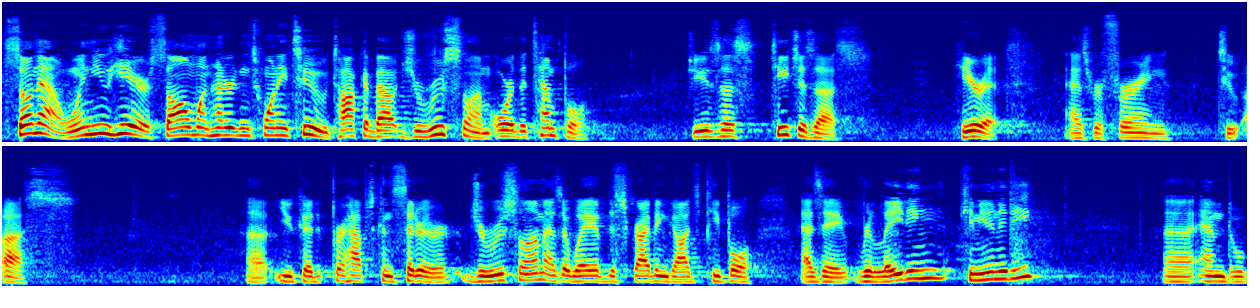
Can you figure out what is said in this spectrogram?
So now, when you hear Psalm 122 talk about Jerusalem or the temple, Jesus teaches us, hear it as referring to us. Uh, you could perhaps consider Jerusalem as a way of describing God's people as a relating community, uh, and the,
